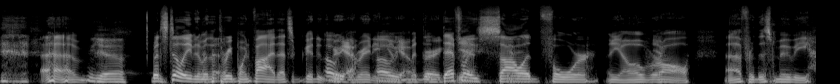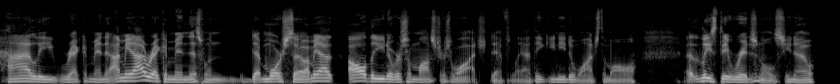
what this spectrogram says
um, Yeah. but still, even with a three point five, that's a good, Oh, very yeah. good rating. Oh, yeah. but Very good. definitely Yeah. solid four. You know, overall uh, for this movie, highly recommend it. I mean, I recommend this one more so. I mean, I, all the Universal monsters watch definitely. I think you need to watch them all, at least the originals. You know,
